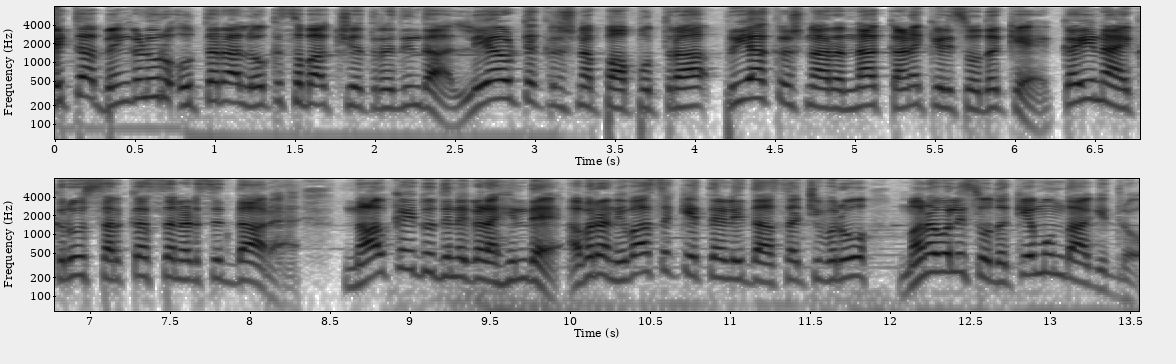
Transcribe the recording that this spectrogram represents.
ಇತ್ತ ಬೆಂಗಳೂರು ಉತ್ತರ ಲೋಕಸಭಾ ಕ್ಷೇತ್ರದಿಂದ ಲೇಔಟ್ ಕೃಷ್ಣಪ್ಪ ಪುತ್ರ ಪ್ರಿಯಾ ಕೃಷ್ಣರನ್ನ ಕಣಕ್ಕಿಳಿಸೋದಕ್ಕೆ ಕೈ ನಾಯಕರು ಸರ್ಕಸ್ ನಡೆಸಿದ್ದಾರೆ. ನಾಲ್ಕೈದು ದಿನಗಳ ಹಿಂದೆ ಅವರ ನಿವಾಸಕ್ಕೆ ತೆರಳಿದ್ದ ಸಚಿವರು ಮನವೊಲಿಸೋದಕ್ಕೆ ಮುಂದಾಗಿದ್ರು.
